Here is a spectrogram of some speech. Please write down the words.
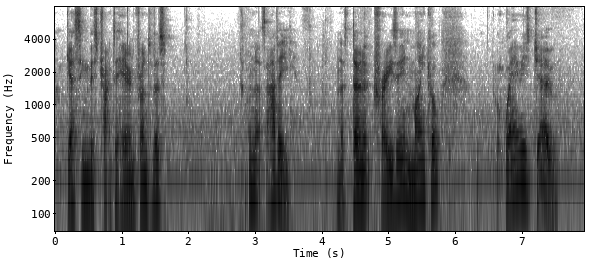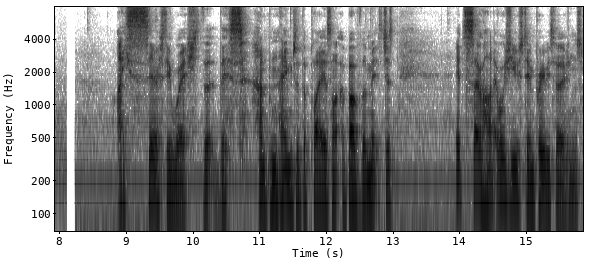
I'm guessing this tractor here in front of us. Oh, and that's Addy. And that's Donut Crazy and Michael. Where is Joe? I seriously wish that this had the names of the players above them. It's just... It's so hard. I was used to in previous versions.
